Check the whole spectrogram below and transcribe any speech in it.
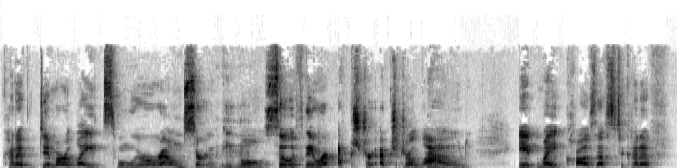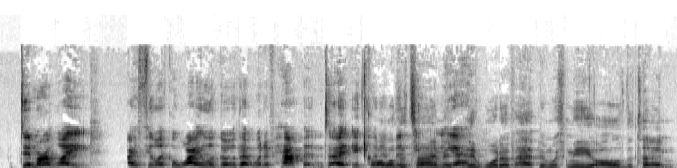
kind of dim our lights when we were around certain mm-hmm. people. Mm-hmm. So if they were extra, extra loud, it might cause us to kind of dim our light I feel like a while ago that would have happened. I, it could all of the been- time. It, it would have happened with me all of the time.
